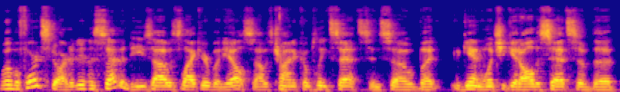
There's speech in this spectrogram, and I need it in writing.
Well, before it started in the 70s, I was like everybody else. I was trying to complete sets. And so, but again, once you get all the sets of the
